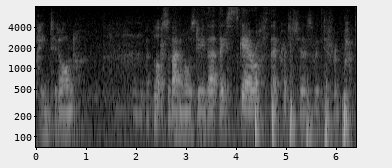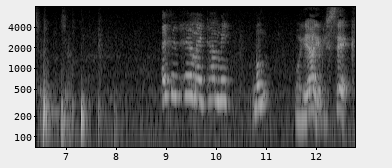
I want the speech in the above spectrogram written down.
painted on. But lots of animals do that. They scare off their predators with different patterns. I can hear my tummy. Boom. well, yeah, you'll be sick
